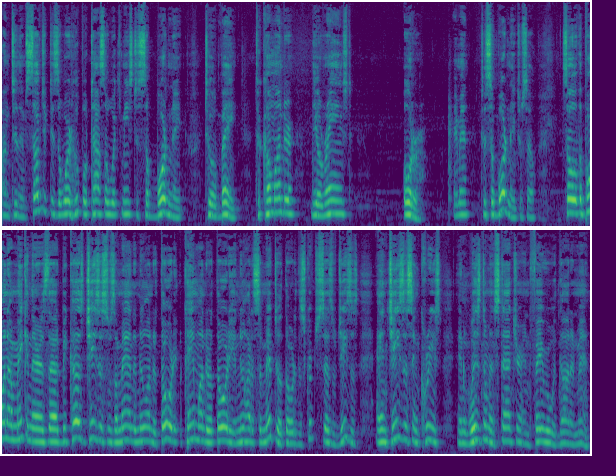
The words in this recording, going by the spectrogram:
unto them. Subject is the word hupotasso, which means to subordinate, to obey to come under the arranged order. Amen. To subordinate yourself. So the point I'm making there is that because Jesus was a man that knew under authority, came under authority and knew how to submit to authority, the scripture says of Jesus, and Jesus increased in wisdom and stature and favor with God and man.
